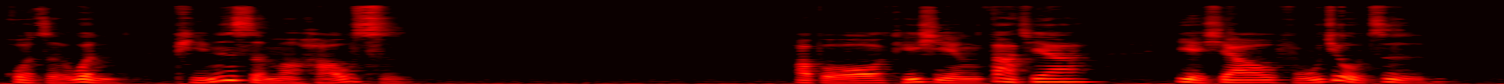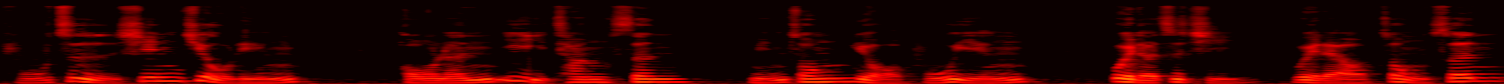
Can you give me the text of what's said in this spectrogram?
或者问：凭什么好死？阿伯提醒大家：夜宵福就至，福至心就灵。苟能益苍生，民中有福盈。为了自己，为了众生，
